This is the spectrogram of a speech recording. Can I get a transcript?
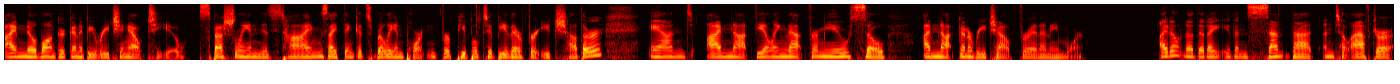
I'm no longer going to be reaching out to you, especially in these times. I think it's really important for people to be there for each other. And I'm not feeling that from you. So I'm not going to reach out for it anymore. I don't know that I even sent that until after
